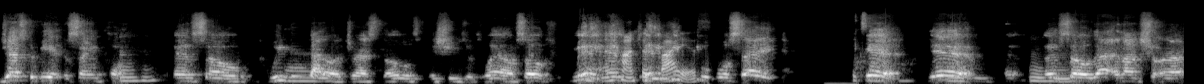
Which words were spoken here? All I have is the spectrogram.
just to be at the same point. Mm-hmm. And so we yeah. got to address those issues as well. So many, yeah, and many bias. people will say, exactly. "Yeah, yeah," mm-hmm. and so that, and I'm sure,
